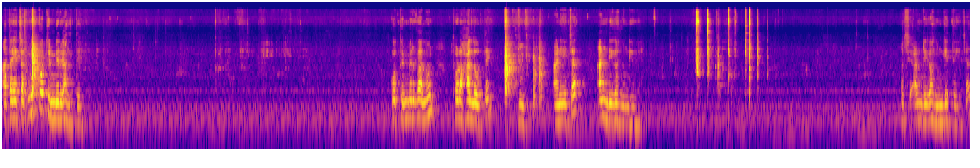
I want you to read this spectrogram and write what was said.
आता याच्यात मी कोथिंबीर घालते. कोथिंबीर घालून थोडं हलवते. आणि याच्यात अंडी घालून घेऊया. अशी अंडी घालून घेते ह्याच्यात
